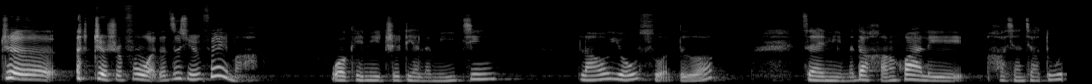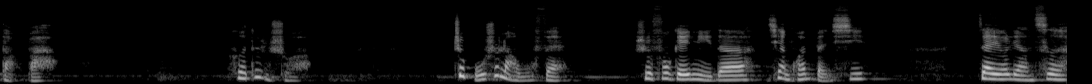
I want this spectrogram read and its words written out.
这这是付我的咨询费吗？我给你指点了迷津，老有所得。在你们的行话里，好像叫督导吧？赫顿说：“这不是劳务费，是付给你的欠款本息。再有两次，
